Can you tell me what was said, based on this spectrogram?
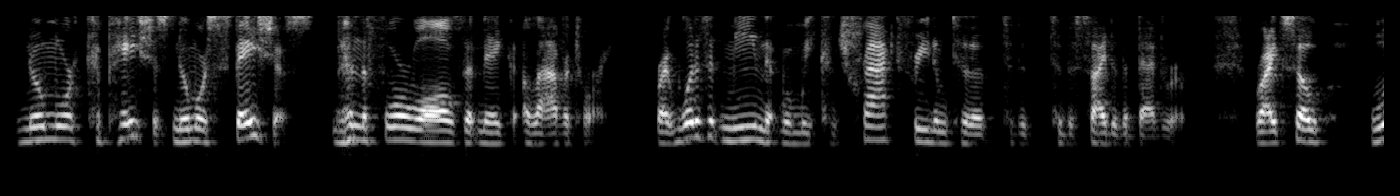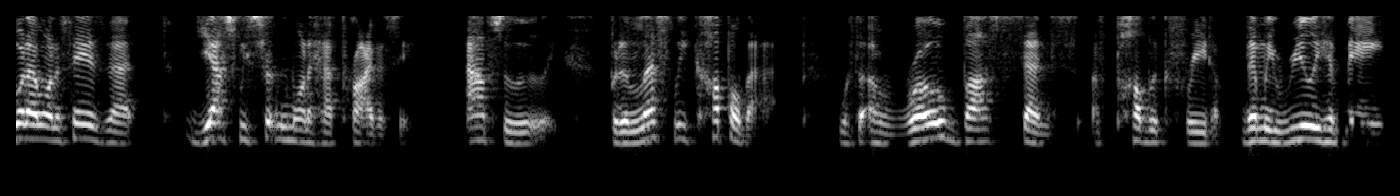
no more capacious no more spacious than the four walls that make a lavatory right? What does it mean that when we contract freedom to the to the to the side of the bedroom right? So what I want to say is that yes, we certainly want to have privacy, absolutely, but unless we couple that with a robust sense of public freedom, then we really have made,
